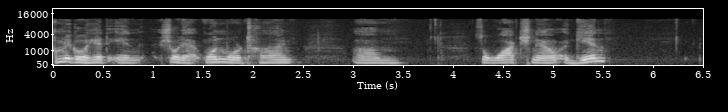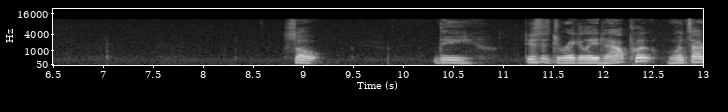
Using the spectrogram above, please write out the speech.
I'm going to go ahead and show that one more time. Um, so watch now again. So the this is the regulated output. Once I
